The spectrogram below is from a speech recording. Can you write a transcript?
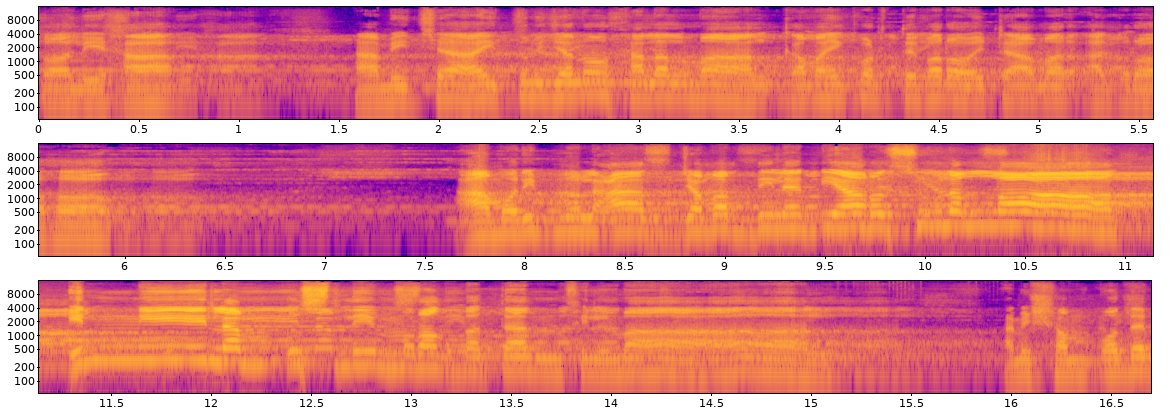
সলিহা। আমি চাই তুমি যেন হালাল মাল কামাই করতে পারো, এটা আমার আগ্রহ। আমর ইবনুল আজ জবাব দিলেন, ইয়া রাসূলুল্লাহ, ইন্নী লাম উসলিম রাগবাতান ফিল মাল। আমি সম্পদের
